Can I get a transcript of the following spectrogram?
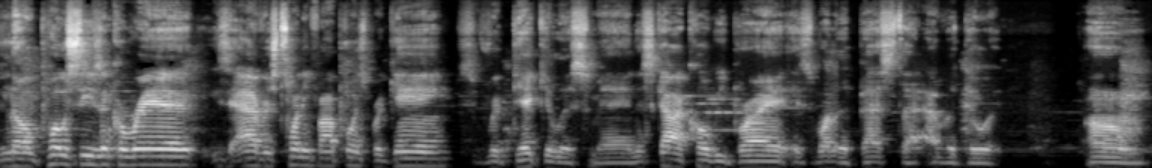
You know, postseason career, he's averaged 25 points per game. It's ridiculous, man. This guy, Kobe Bryant, is one of the best to ever do it. Um,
